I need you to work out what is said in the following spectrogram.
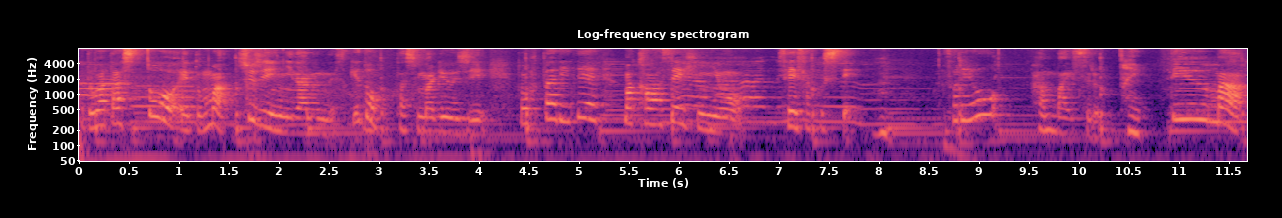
えっと、私と、えっとまあ、主人になるんですけど田島隆二の2人で、まあ、革製品を製作してそれを販売するはい。っていうまあ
